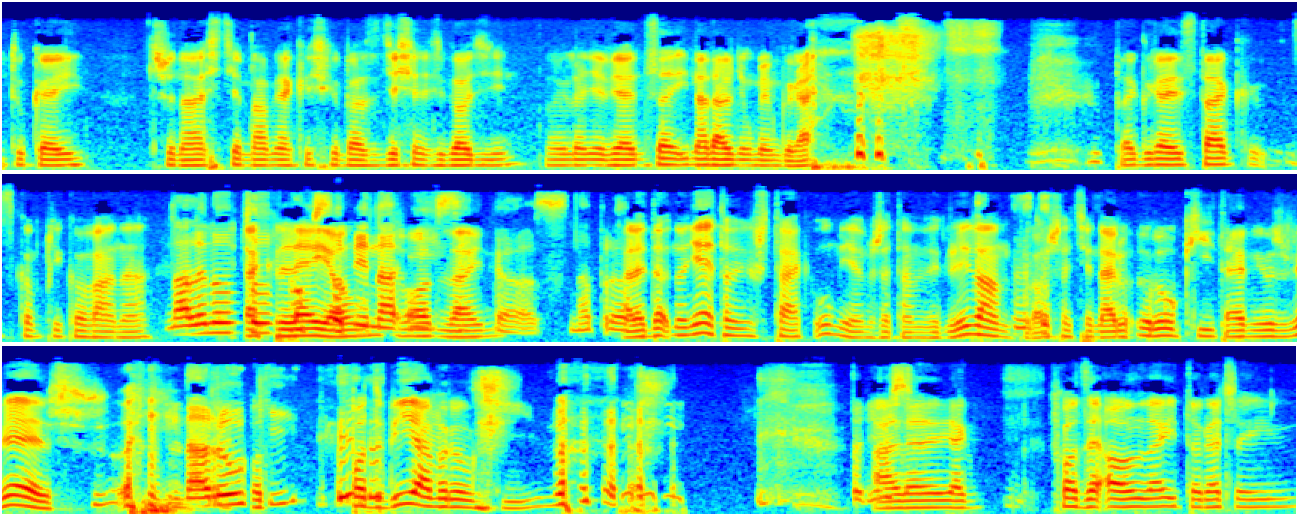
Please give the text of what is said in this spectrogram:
2K13 mam jakieś chyba z 10 godzin, o ile nie więcej, i nadal nie umiem grać. Ta gra jest tak skomplikowana. No ale no tak to leją sobie na online. naprawdę. Ale do, no nie, to już tak umiem, że tam wygrywam, proszę cię, na ru- ruki tam już wiesz. Na ruki? Podbijam ruki. No, ale jak wchodzę online, to raczej,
